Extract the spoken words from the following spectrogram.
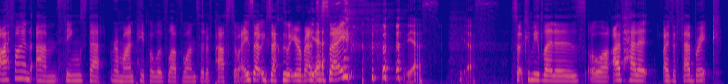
I find um, things that remind people of loved ones that have passed away. Is that exactly what you're about Yes. to say? yes, yes. So it can be letters, or I've had it over fabric,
